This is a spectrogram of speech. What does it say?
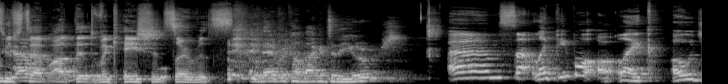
Two step authentication service. did they ever come back into the universe? Um, so like people like OG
